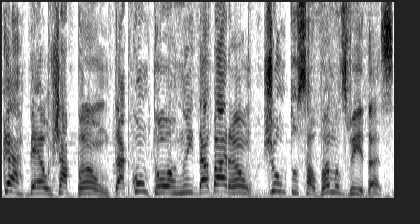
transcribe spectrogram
Carbel Japão, da Contorno e da Barão. Juntos salvamos vidas.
